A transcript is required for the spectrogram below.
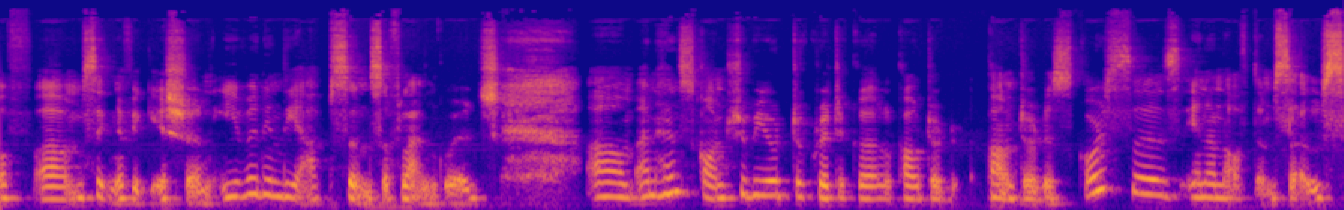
of um, signification even in the absence of language, um, and hence contribute to critical counter counter discourses in and of themselves.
